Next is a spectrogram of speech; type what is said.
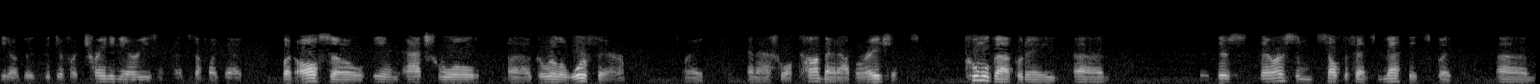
you know the, the different training areas and, and stuff like that, but also in actual uh, guerrilla warfare, right, and actual combat operations. Kumogakure, uh, there's there are some self-defense methods, but um,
